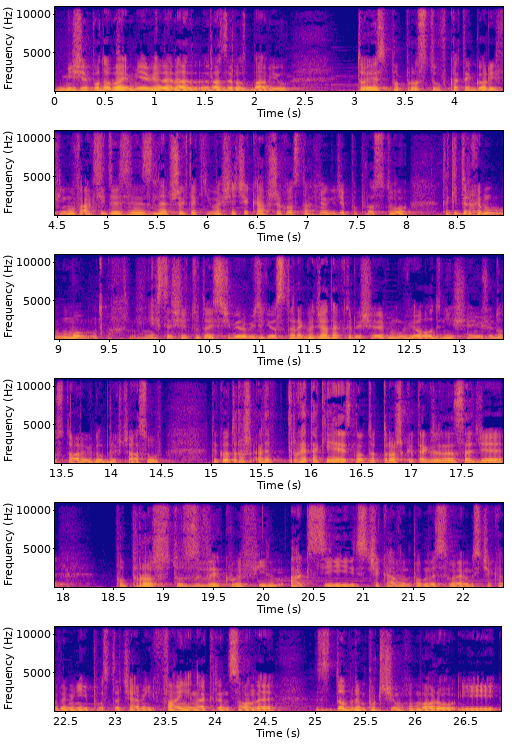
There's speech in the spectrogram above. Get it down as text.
mi się podoba i mnie wiele razy rozbawił. To jest po prostu w kategorii filmów akcji, to jest jeden z lepszych, takich właśnie ciekawszych ostatnio, gdzie po prostu taki trochę, nie chcę się tutaj z siebie robić takiego starego dziada, który się mówi o odniesieniu się do starych, dobrych czasów, tylko troszkę, ale trochę tak jest, no to troszkę tak, że na zasadzie po prostu zwykły film akcji z ciekawym pomysłem, z ciekawymi postaciami, fajnie nakręcony, z dobrym poczuciem humoru i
